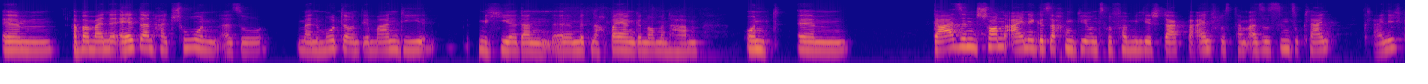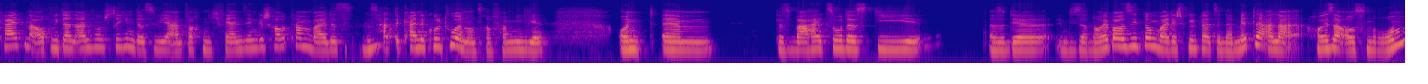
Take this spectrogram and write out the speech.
Ähm, aber meine Eltern halt schon, also meine Mutter und ihr Mann, die mich hier dann äh, mit nach Bayern genommen haben. Und ähm, da sind schon einige Sachen, die unsere Familie stark beeinflusst haben. Also es sind so klein, Kleinigkeiten, auch wieder in Anführungsstrichen, dass wir einfach nicht Fernsehen geschaut haben, weil das, mhm. das hatte keine Kultur in unserer Familie. Und ähm, das war halt so, dass die also der, in dieser Neubausiedlung war der Spielplatz in der Mitte, alle Häuser außenrum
